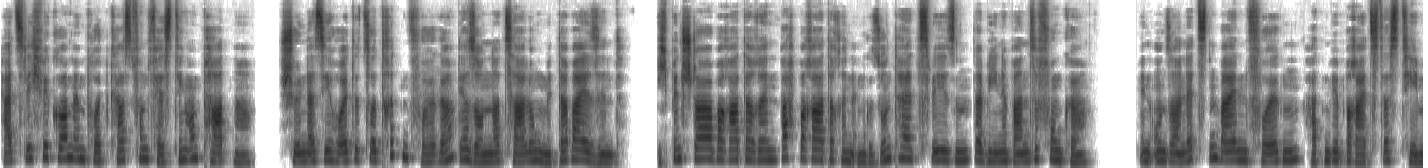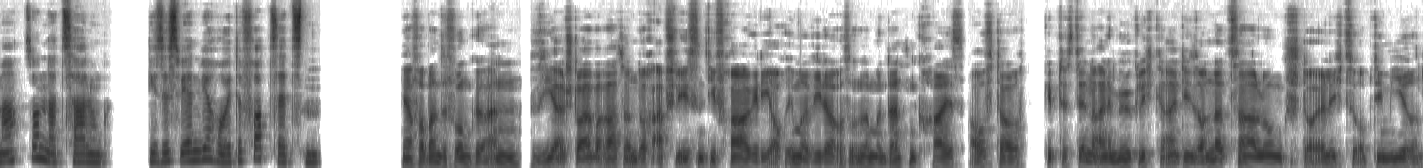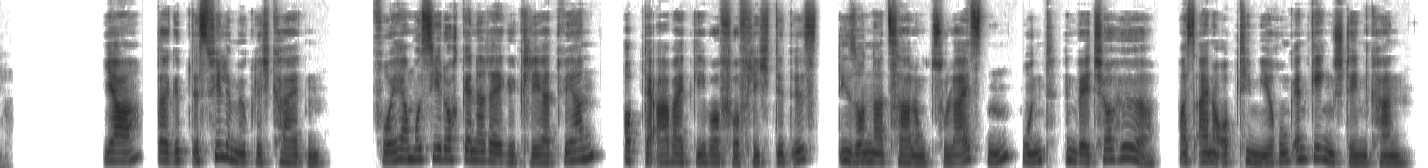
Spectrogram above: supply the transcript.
Herzlich willkommen im Podcast von Festing und Partner. Schön, dass Sie heute zur dritten Folge der Sonderzahlung mit dabei sind. Ich bin Steuerberaterin, Fachberaterin im Gesundheitswesen Sabine Banse-Funke. In unseren letzten beiden Folgen hatten wir bereits das Thema Sonderzahlung. Dieses werden wir heute fortsetzen. Ja, Frau Banse-Funke, an Sie als Steuerberaterin doch abschließend die Frage, die auch immer wieder aus unserem Mandantenkreis auftaucht. Gibt es denn eine Möglichkeit, die Sonderzahlung steuerlich zu optimieren? Ja, da gibt es viele Möglichkeiten. Vorher muss jedoch generell geklärt werden, ob der Arbeitgeber verpflichtet ist, die Sonderzahlung zu leisten und in welcher Höhe, was einer Optimierung entgegenstehen kann.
